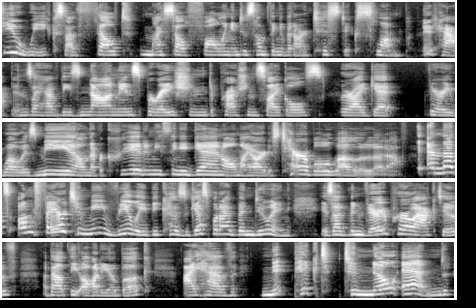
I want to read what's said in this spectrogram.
few weeks, I've felt myself falling into something of an artistic slump. It happens. I have these non inspiration depression cycles where I get very woe is me, and I'll never create anything again, all my art is terrible, la la la la. And that's unfair to me, really, because guess what I've been doing? Is I've been very proactive about the audiobook. I have nitpicked to no end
